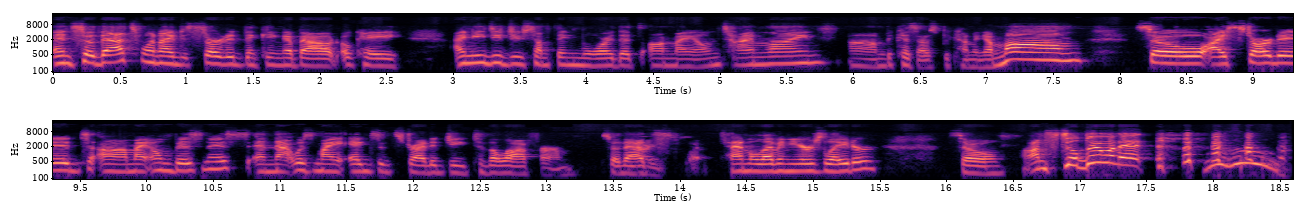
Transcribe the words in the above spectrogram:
and so that's when I started thinking about, okay, I need to do something more that's on my own timeline um, because I was becoming a mom. So I started uh, my own business, and that was my exit strategy to the law firm. So that's nice. what 10, 11 years later. So I'm still doing it.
